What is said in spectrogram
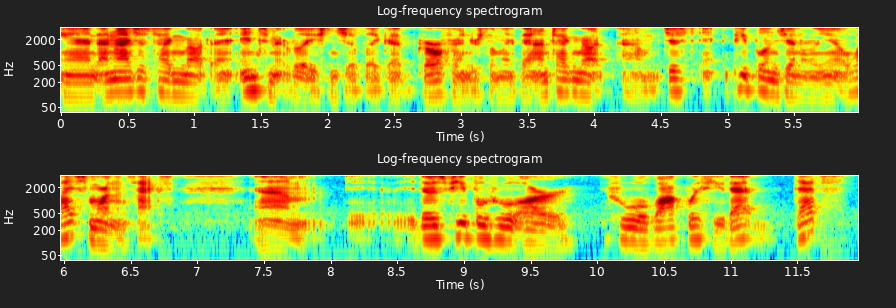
And I'm not just talking about an intimate relationship like a girlfriend or something like that. I'm talking about um, just people in general. You know, life's more than sex. Um, those people who are who will walk with you. That that's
